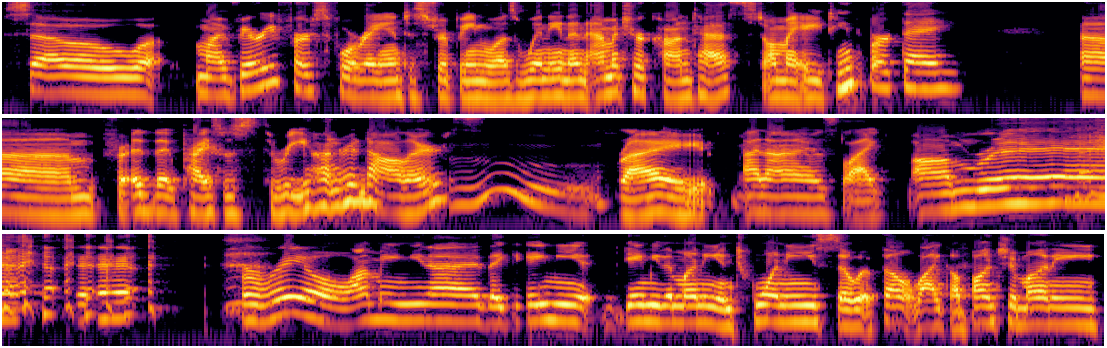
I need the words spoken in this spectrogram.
So my very first foray into stripping was winning an amateur contest on my 18th birthday. Um, for the price was three hundred dollars. ooh, Right. And I was like, I'm rich. For real. I mean, you know, they gave me gave me the money in 20, so it felt like a bunch of money.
